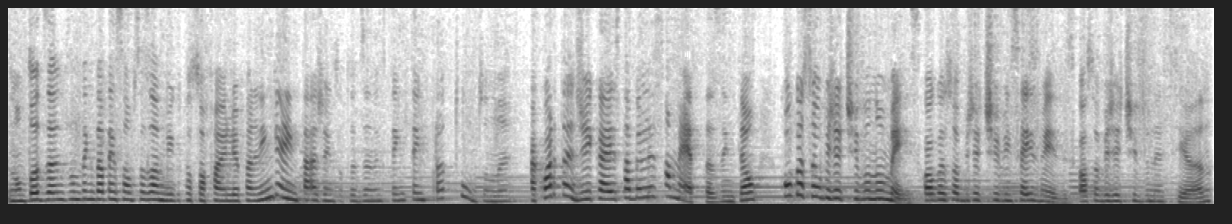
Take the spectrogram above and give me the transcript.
não estou dizendo que não tem que dar atenção para seus amigos, para sua família, para ninguém, tá, gente? Só estou dizendo que tem tempo para tudo, né? A quarta dica é estabeleça metas. Então, qual é o seu objetivo no mês? Qual é o seu objetivo em seis meses? Qual é o seu objetivo nesse ano?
